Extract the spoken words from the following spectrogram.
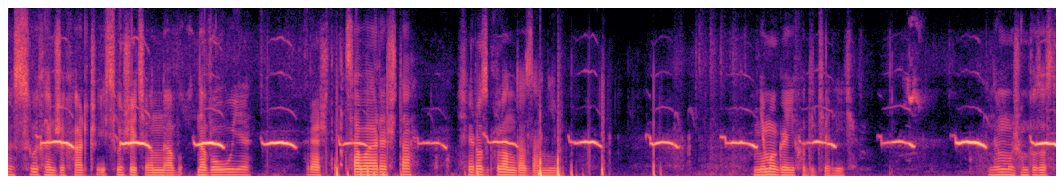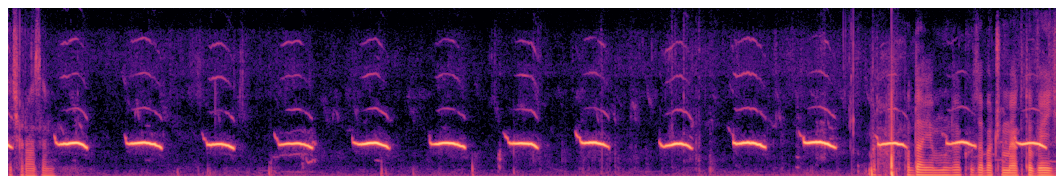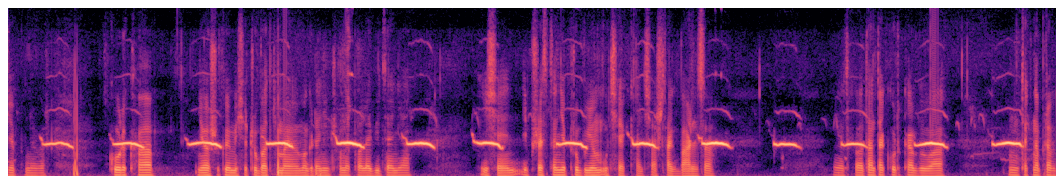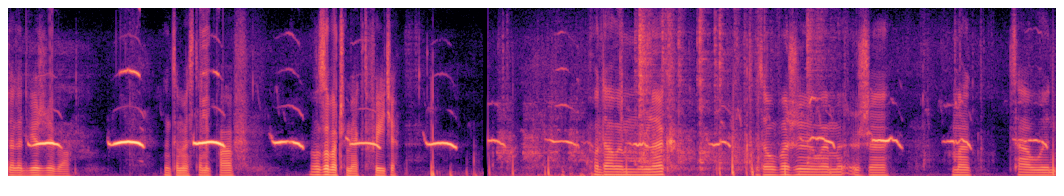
No słychać, że harczy i słyszycie, on nawo- nawołuje resztę. Cała reszta się rozgląda za nim. Nie mogę ich oddzielić. No muszą pozostać razem. Dobra, Podaję mu leku, zobaczymy jak to wyjdzie, ponieważ kurka, nie oszukujmy się, czubatki mają ograniczone pole widzenia i, się, i przez to nie próbują uciekać aż tak bardzo. Dodatkowo tamta kurka była mm, tak naprawdę ledwie żywa. Natomiast ten paw, no zobaczymy jak to wyjdzie. Podałem mu lek. Zauważyłem, że ma cały,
